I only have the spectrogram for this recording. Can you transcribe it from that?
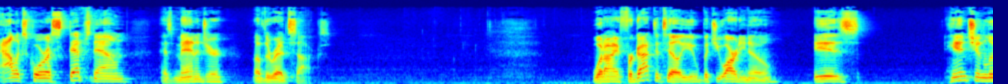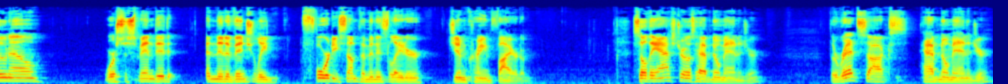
Alex Cora steps down as manager of the Red Sox. What I forgot to tell you, but you already know, is Hinch and Luhnow were suspended, and then eventually, 40 something minutes later, Jim Crane fired them. So the Astros have no manager. The Red Sox have no manager.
